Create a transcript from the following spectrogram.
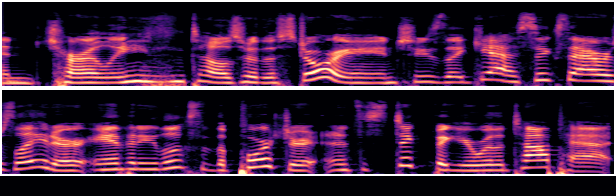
And Charlene tells her the story, and she's like, "Yeah." Six hours later, Anthony looks at the portrait, and it's a stick figure with a top hat.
